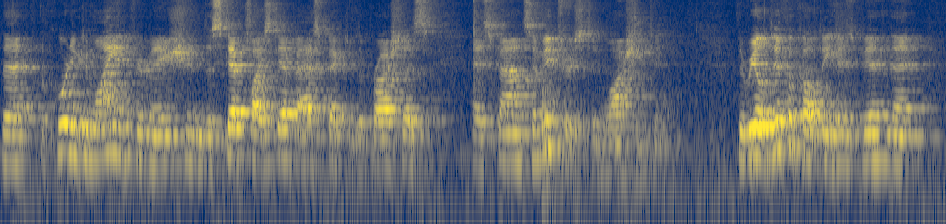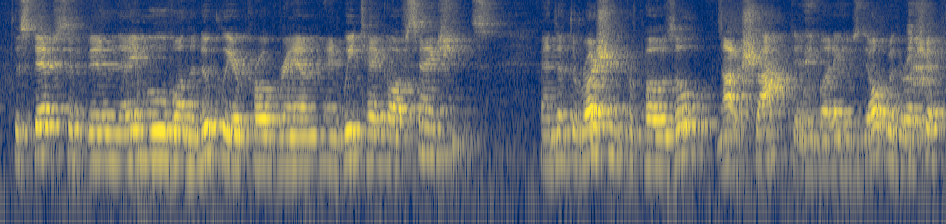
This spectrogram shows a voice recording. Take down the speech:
that, according to my information, the step-by-step aspect of the process has found some interest in Washington. The real difficulty has been that the steps have been they move on the nuclear program and we take off sanctions. And that the Russian proposal, not a shock to anybody who's dealt with Russia,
